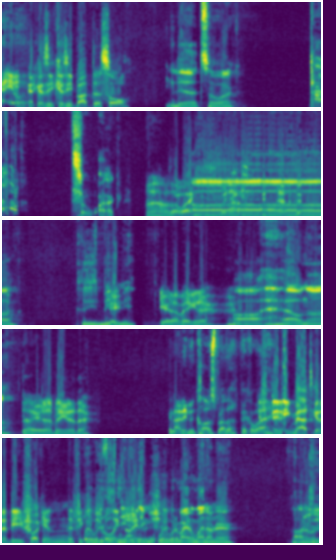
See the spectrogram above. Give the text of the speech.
Hey, because he because he bought the soul. Yeah, it's so whack. so whack. Uh, I was like, wait, Uh, cause he's beating me. You're not making it. Oh hell no. No, you're not making it there. you're not even close, brother. Pick away. didn't think Matt's gonna be fucking if he Wait, what is this controlling danger nines and thing? shit. Wait, what am I gonna land on there? Never mind.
